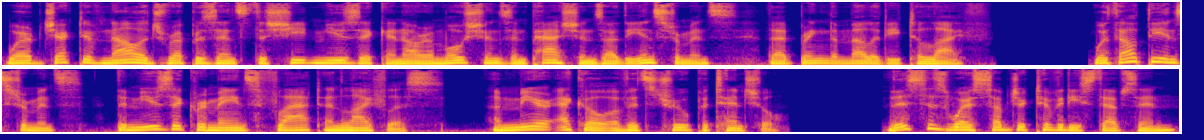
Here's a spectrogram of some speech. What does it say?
where objective knowledge represents the sheet music and our emotions and passions are the instruments that bring the melody to life. Without the instruments, the music remains flat and lifeless, a mere echo of its true potential. This is where subjectivity steps in,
